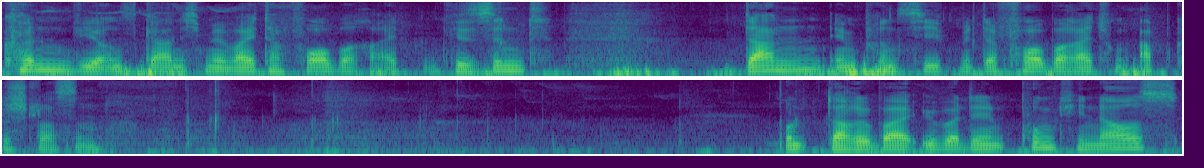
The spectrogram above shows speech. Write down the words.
können wir uns gar nicht mehr weiter vorbereiten. Wir sind dann im Prinzip mit der Vorbereitung abgeschlossen. Und darüber, über den Punkt hinaus,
